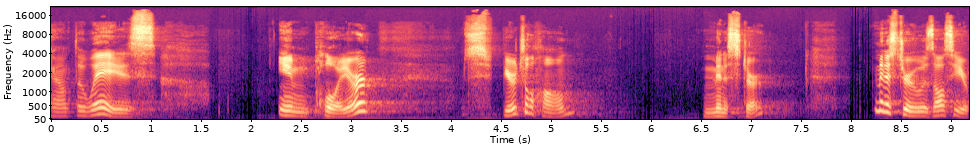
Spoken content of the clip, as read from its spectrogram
count the ways employer, spiritual home, minister, minister who is also your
